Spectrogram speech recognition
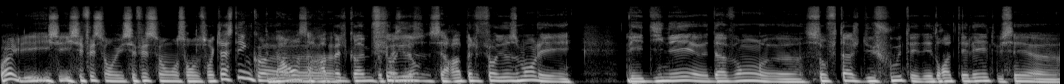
Ouais, il, il s'est il s'est fait son, il s'est fait son, son, son casting quoi. C'est marrant, ça rappelle quand même furieuse, ça rappelle furieusement les les dîners d'avant euh, sauvetage du foot et des droits télé, tu sais. euh.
